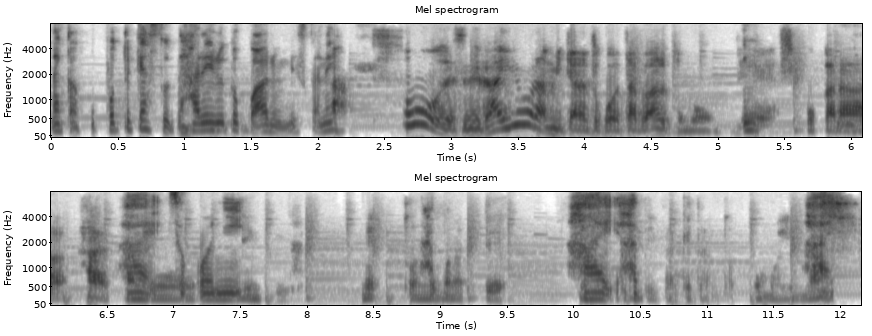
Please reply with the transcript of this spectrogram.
なんかこう、ポッドキャストで貼れるとこあるんですかね。あそうですね、概要欄みたいなところは多分あると思うんで、そこから、はい、はいそこにリンク、ね、飛んでもらって、はい。はやっていただけたらと思います。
